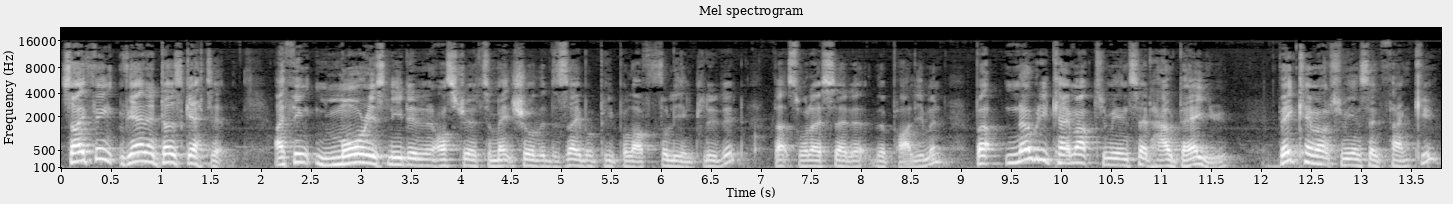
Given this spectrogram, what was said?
So I think Vienna does get it. I think more is needed in Austria to make sure that disabled people are fully included. That's what I said at the parliament. But nobody came up to me and said, How dare you? They came up to me and said, Thank you.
